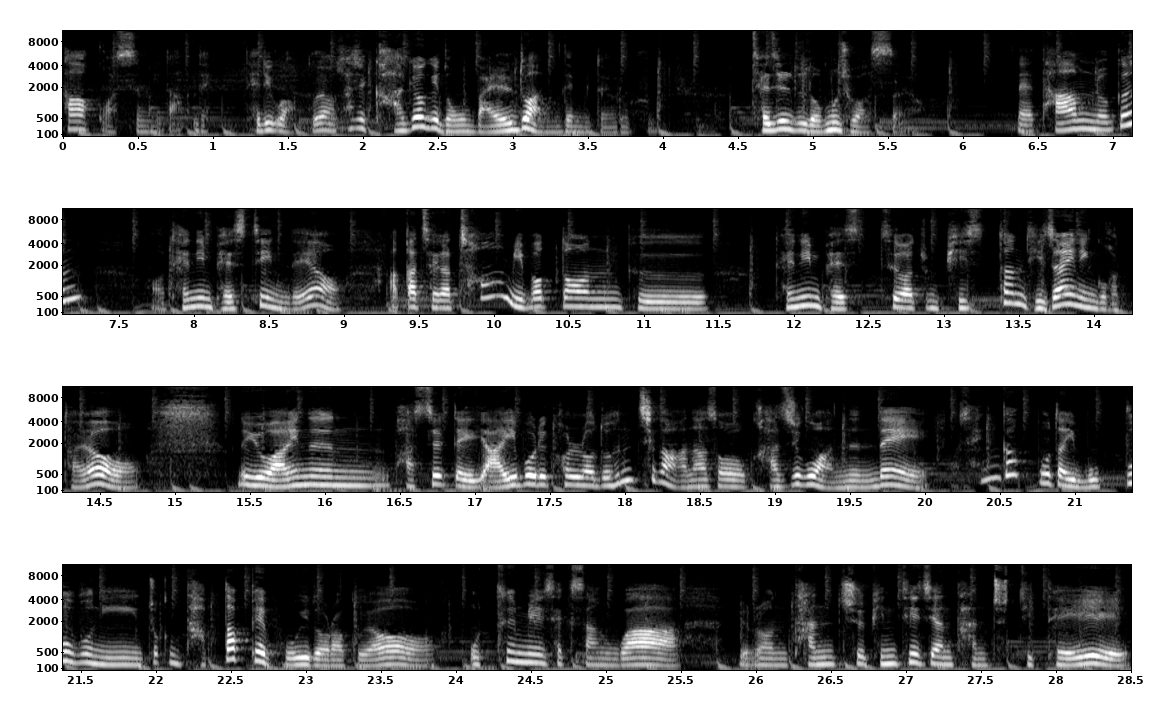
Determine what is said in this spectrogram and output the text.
사갖고 왔습니다. 네, 데리고 왔고요. 사실 가격이 너무 말도 안 됩니다, 여러분. 재질도 너무 좋았어요. 네, 다음 룩은 어, 데님 베스트인데요. 아까 제가 처음 입었던 그 데님 베스트와 좀 비슷한 디자인인 것 같아요. 근데 이 아이는 봤을 때 아이보리 컬러도 흔치가 않아서 가지고 왔는데 생각보다 이 목 부분이 조금 답답해 보이더라고요. 오트밀 색상과 이런 단추, 빈티지한 단추 디테일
